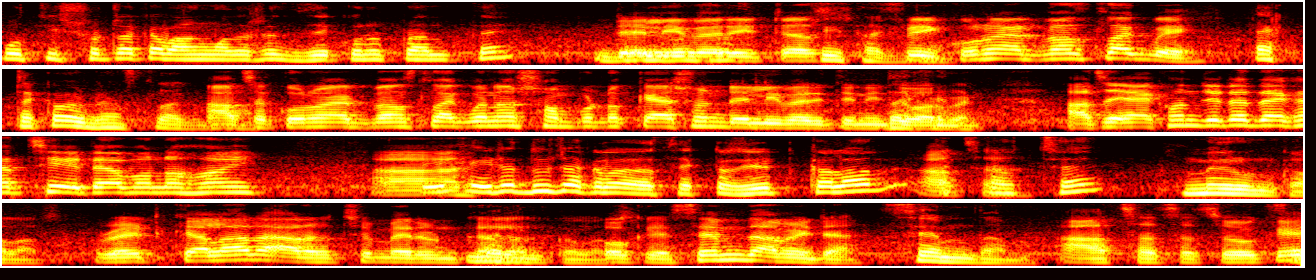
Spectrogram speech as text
পঁচিশশো টাকা বাংলাদেশের যে কোনো প্রান্তে ডেলিভারিটা ফ্রি কোনো অ্যাডভান্স লাগবে? এক টাকাও অ্যাডভান্স লাগবে আচ্ছা কোনো অ্যাডভান্স লাগবে না সম্পূর্ণ ক্যাশ অন ডেলিভারিতে নিতে পারবেন। আচ্ছা এখন যেটা দেখাচ্ছি এটা মনে হয় এটা দুইটা কালার আছে একটা রেড কালার আচ্ছা। একটা হচ্ছে মেরুন কালার রেড কালার আর হচ্ছে মেরুন কালার। ওকে সেম দাম এটা? সেম দাম। আচ্ছা আচ্ছা আচ্ছা ওকে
